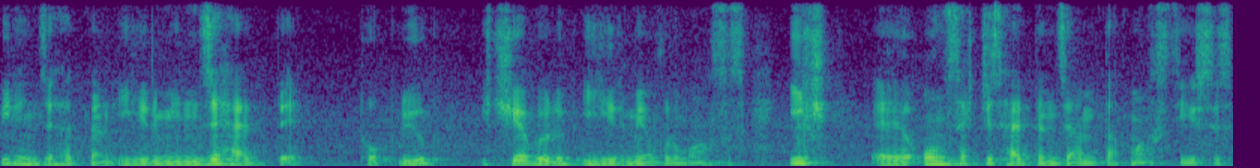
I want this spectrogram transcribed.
Birinci həddən 20-ci həddi toplayıb 2-yə bölüb 20-yə vurmalısınız. İlk 18 həddin cəmi tapmaq istəyirsiniz.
